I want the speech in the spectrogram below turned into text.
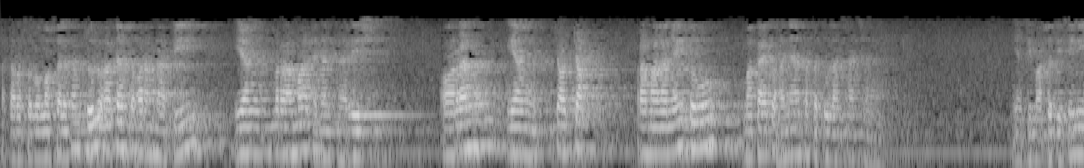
Kata Rasulullah SAW dulu ada seorang nabi yang meramal dengan garis. Orang yang cocok ramalannya itu maka itu hanya kebetulan saja. Yang dimaksud di sini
